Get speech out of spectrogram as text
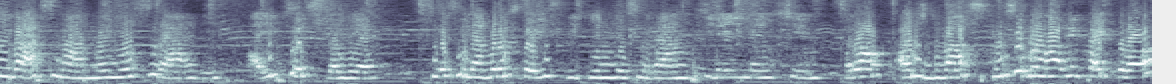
Všichni vás máme moc rádi a i přesto, že jsme si naprosto jistí tím, že jsme vám při nejmenším rok až dva způsobovali peklo,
